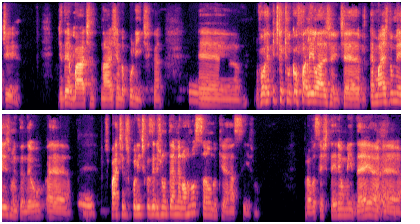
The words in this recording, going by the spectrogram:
de, de debate na agenda política. É, vou repetir aquilo que eu falei lá, gente. É, é mais do mesmo, entendeu? É, os partidos políticos eles não têm a menor noção do que é racismo. Para vocês terem uma ideia, é,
